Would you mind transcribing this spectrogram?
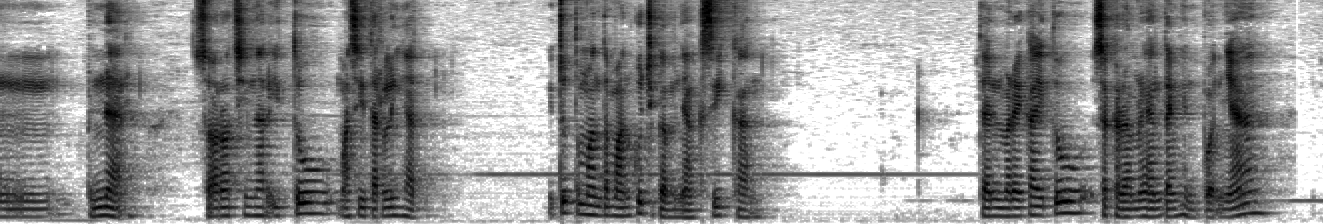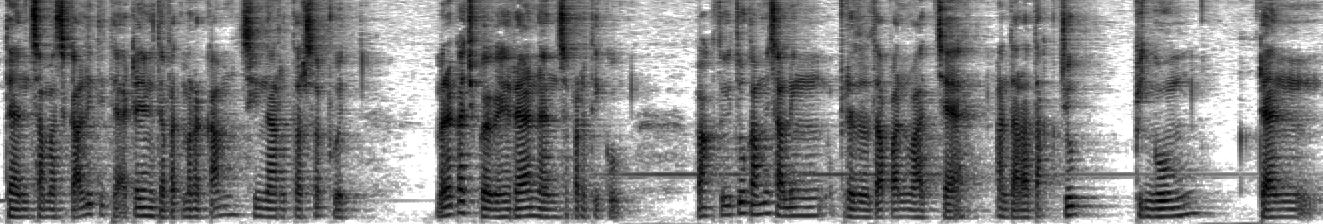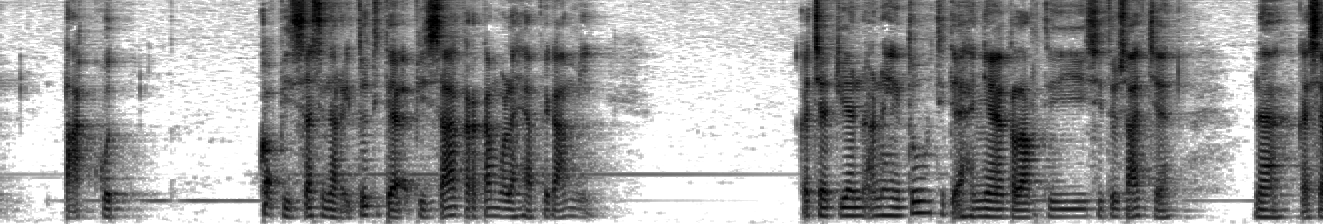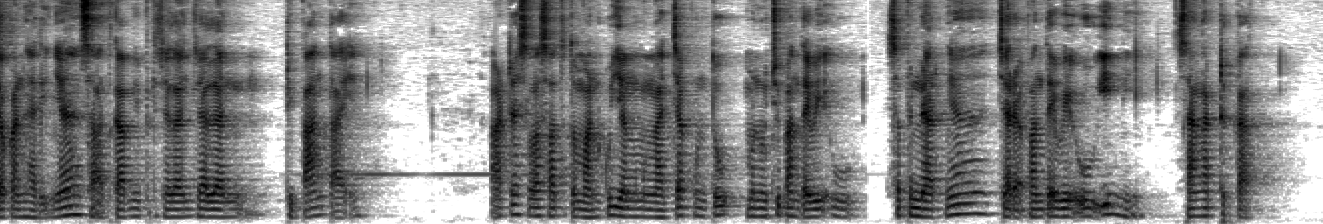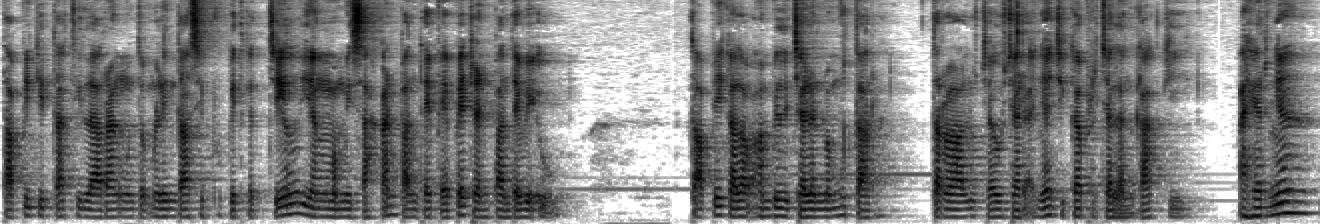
benar, sorot sinar itu masih terlihat. Itu teman-temanku juga menyaksikan. Dan mereka itu segera menenteng handphonenya dan sama sekali tidak ada yang dapat merekam sinar tersebut. Mereka juga keheranan sepertiku. Waktu itu kami saling bertetapan wajah antara takjub, bingung, dan takut kok bisa sinar itu tidak bisa kerekam oleh HP kami. Kejadian aneh itu tidak hanya kelar di situ saja. Nah, keesokan harinya saat kami berjalan-jalan di pantai, ada salah satu temanku yang mengajak untuk menuju pantai WU. Sebenarnya jarak pantai WU ini sangat dekat, tapi kita dilarang untuk melintasi bukit kecil yang memisahkan pantai PP dan pantai WU. Tapi kalau ambil jalan memutar, terlalu jauh jaraknya jika berjalan kaki. Akhirnya,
